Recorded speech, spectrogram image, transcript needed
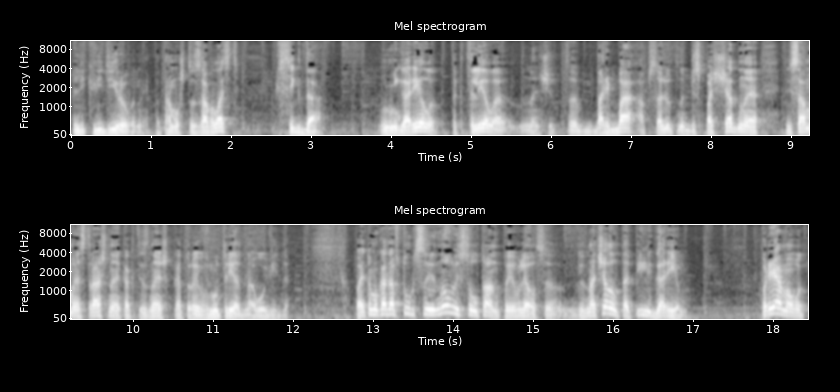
ликвидированы, потому что за власть всегда не горела, так тлела, значит, борьба абсолютно беспощадная и самое страшное, как ты знаешь, которая внутри одного вида. Поэтому, когда в Турции новый султан появлялся, для начала топили гарем. Прямо вот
